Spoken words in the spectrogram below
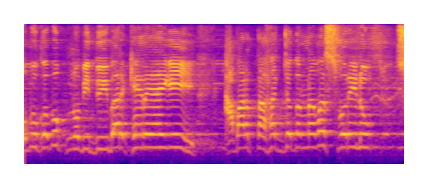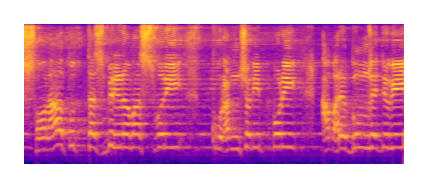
অবুক অবুক নবী দুইবার কেনে আই গি। আবার তাহাজ্জুদের নামাজ পড়িলু সলাতুত তাসবির নামাজ পড়ি, কোরআন শরীফ পড়ি, আবার ঘুম যাইতে গি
